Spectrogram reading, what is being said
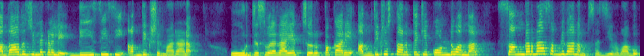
അതാത് ജില്ലകളിലെ ഡി സി സി അധ്യക്ഷന്മാരാണ്. ഊർജസ്വലരായ ചെറുപ്പക്കാരെ അധ്യക്ഷ സ്ഥാനത്തേക്ക് കൊണ്ടുവന്നാൽ സംഘടനാ സംവിധാനം സജീവമാകും.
